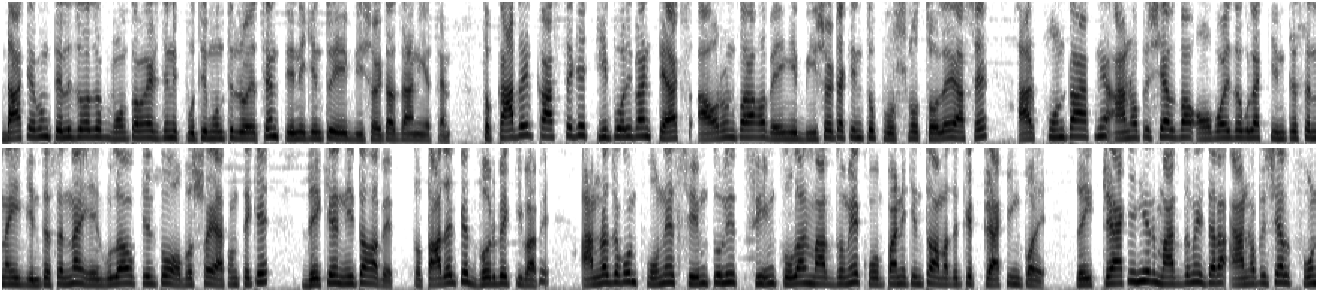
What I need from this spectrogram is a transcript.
ডাক এবং টেলিযোগাযোগ মন্ত্রণালয়ের যিনি প্রতিমন্ত্রী রয়েছেন, তিনি কিন্তু এই বিষয়টা জানিয়েছেন। তো কাদের কাছ থেকে কি পরিমাণ ট্যাক্স আহরণ করা হবে, এই বিষয়টা কিন্তু প্রশ্ন চলে আসে। আর ফোনটা আপনি আনঅফিসিয়াল বা অবৈধগুলা কিনতেছেন না কিনতেছেন না, এগুলাও কিন্তু অবশ্যই এখন থেকে দেখে নিতে হবে। তো তাদেরকে ধরবে কীভাবে? আমরা যখন ফোনে সিম তুলি, সিম তোলার মাধ্যমে কোম্পানি কিন্তু আমাদেরকে ট্র্যাকিং করে। তো এই ট্র্যাকিংয়ের মাধ্যমে যারা আনঅফিসিয়াল ফোন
